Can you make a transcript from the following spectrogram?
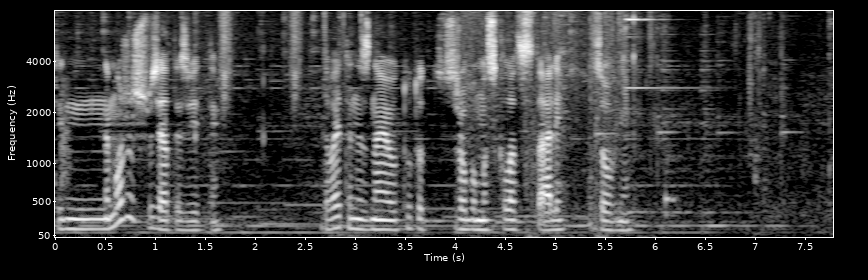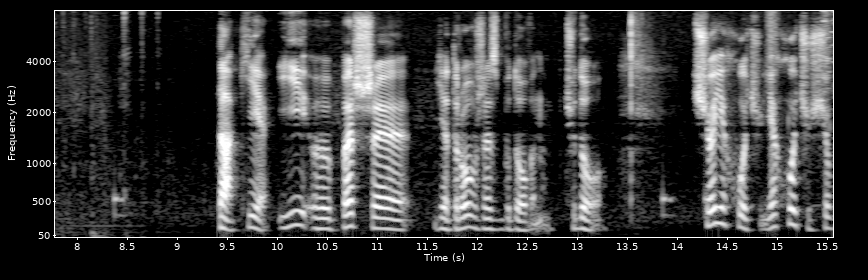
Ти не можеш взяти звідти? Давайте, не знаю, тут от зробимо склад сталі зовні. Так, є. І е, перше ядро вже збудоване. Чудово. Що я хочу? Я хочу, щоб,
